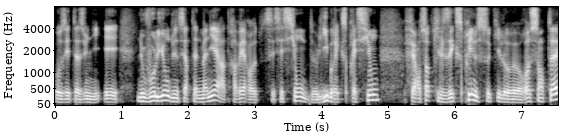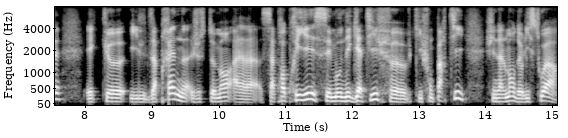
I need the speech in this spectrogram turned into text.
aux États-Unis. Et nous voulions d'une certaine manière, à travers euh, ces sessions de libre expression, faire en sorte qu'ils expriment ce qu'ils ressentaient et qu'ils apprennent justement à s'approprier ces mots négatifs qui font partie finalement de l'histoire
